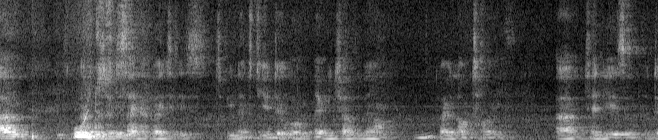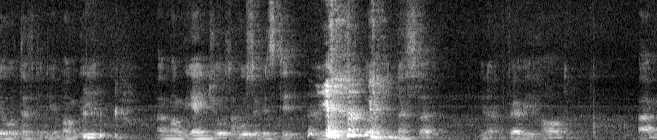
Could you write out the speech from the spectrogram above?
um, More also to say how great it is to be next to you, Dill. Well, we've known each other now a very long time, um, 10 years, and, and Dill are definitely among the among the angels. I've also visited the work in Leicester, you know, a very hard, um,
